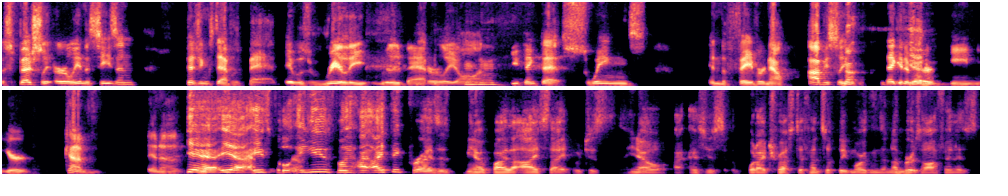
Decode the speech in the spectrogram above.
especially early in the season, pitching staff was bad. It was really, really bad early on. Mm-hmm. Do you think that swings in the favor? Now, obviously, no, negative yeah. 13, you're kind of in a yeah yeah he's he's I, I think Perez is you know by the eyesight which is you know is just what I trust defensively more than the numbers often is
